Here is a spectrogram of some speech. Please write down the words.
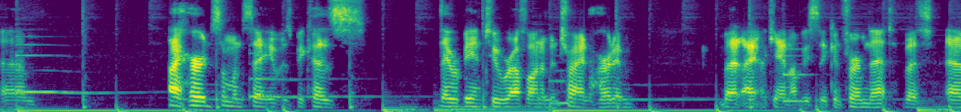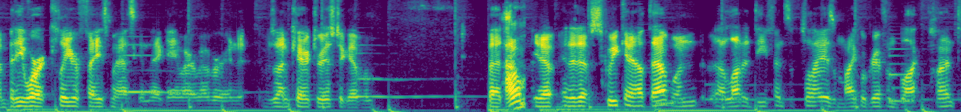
Um, I heard someone say it was because they were being too rough on him and trying to hurt him, but I, I can't obviously confirm that. But um, but he wore a clear face mask in that game, I remember, and it, was uncharacteristic of him. But I don't- you know, ended up squeaking out that one. A lot of defensive plays. Michael Griffin blocked punt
